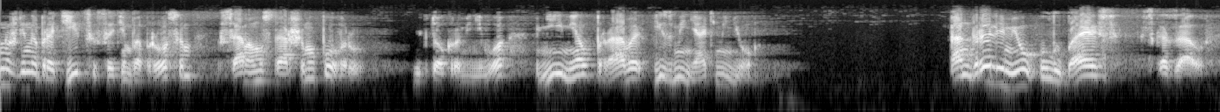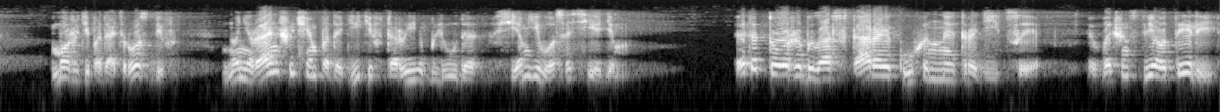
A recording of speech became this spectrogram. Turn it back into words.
вынужден обратиться с этим вопросом к самому старшему повару. Никто, кроме него, не имел права изменять меню. Андре Лемю, улыбаясь, сказал, «Можете подать ростбиф, но не раньше, чем подадите вторые блюда всем его соседям». Это тоже была старая кухонная традиция. В большинстве отелей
